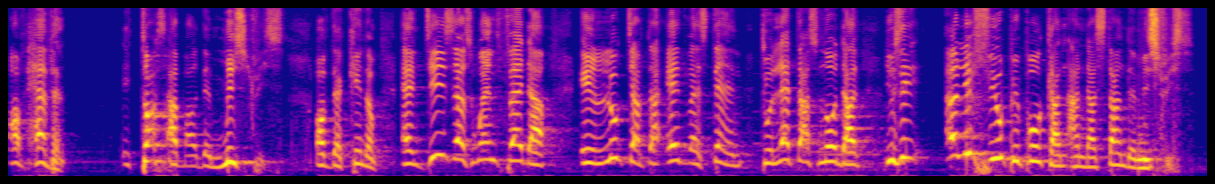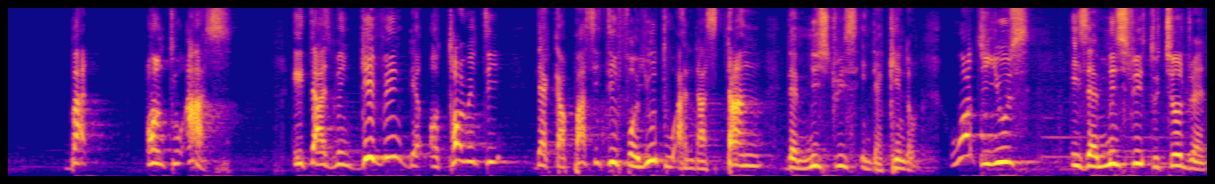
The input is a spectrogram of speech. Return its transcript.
of heaven. It talks about the mysteries of the kingdom. And Jesus went further in Luke chapter 8, verse 10 to let us know that, you see, only few people can understand the mysteries. But unto us, it has been given the authority, the capacity for you to understand the mysteries in the kingdom. What use is a mystery to children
